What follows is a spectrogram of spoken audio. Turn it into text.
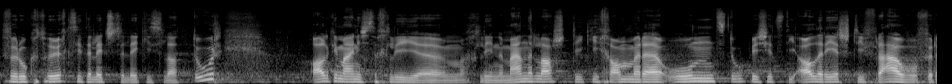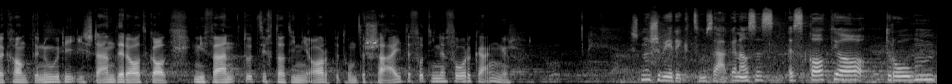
verrückt hoch in der letzten Legislatur. Allgemein ist es ein bisschen, ähm, ein bisschen eine männerlastige Kammer und du bist jetzt die allererste Frau, die für den Kanton Uri in Ständerat geht. Inwiefern tut sich da deine Arbeit unterscheiden von deinen Vorgängern? Das ist noch schwierig zu sagen. Also es, es geht ja darum,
